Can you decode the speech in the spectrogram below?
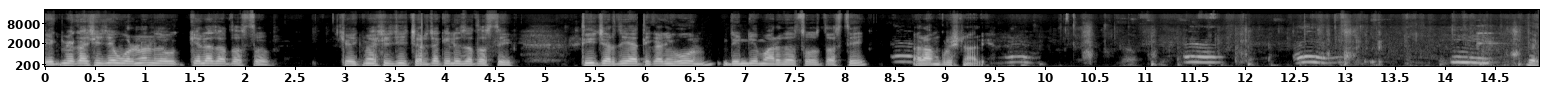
एकमेकाशी जे वर्णन केलं जात असतं किंवा एकमेकाशी जी चर्चा केली जात असते ती चर्चा या ठिकाणी होऊन दिंडी मार्गस्थ होत असते रामकृष्ण हरी धर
